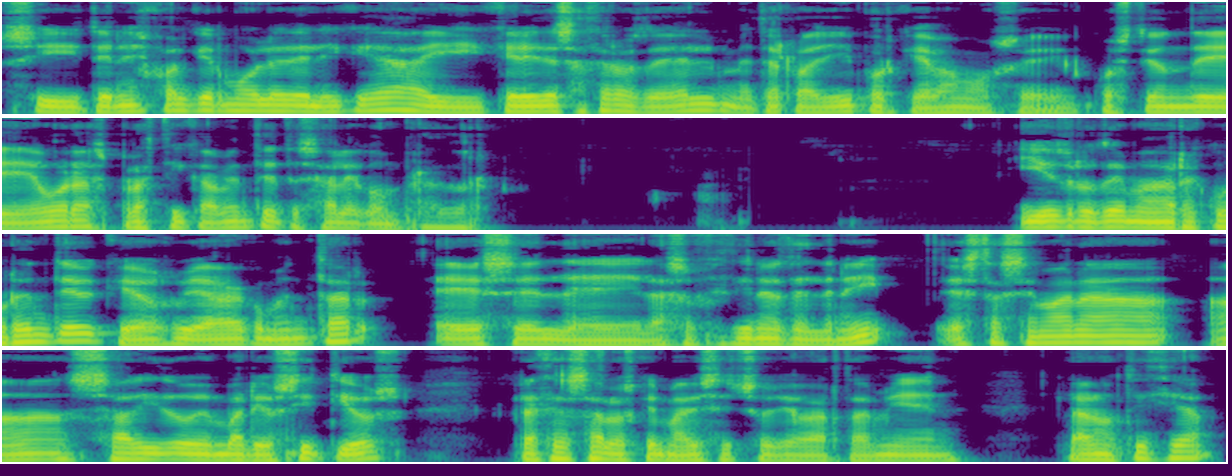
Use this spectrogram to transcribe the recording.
Si tenéis cualquier mueble del IKEA y queréis deshaceros de él, meterlo allí porque vamos, en cuestión de horas prácticamente te sale comprador. Y otro tema recurrente que os voy a comentar es el de las oficinas del DNI. Esta semana han salido en varios sitios, gracias a los que me habéis hecho llegar también la noticia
